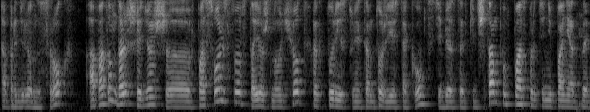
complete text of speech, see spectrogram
определенный срок, А потом дальше идешь э, в посольство, встаешь на учет, как турист. У них там тоже есть такая опция, тебе оставят какие-то штампы в паспорте непонятные.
